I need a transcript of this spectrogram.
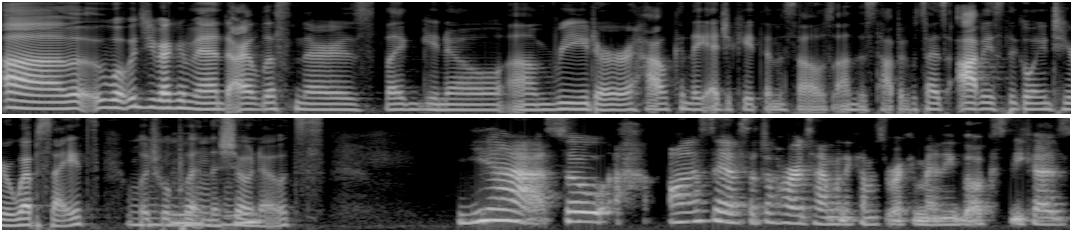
Um, what would you recommend our listeners like you know um, read, or how can they educate themselves on this topic? Besides obviously going to your website, which we'll put in the show Mm-hmm. notes. Yeah. So honestly, I have such a hard time when it comes to recommending books because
